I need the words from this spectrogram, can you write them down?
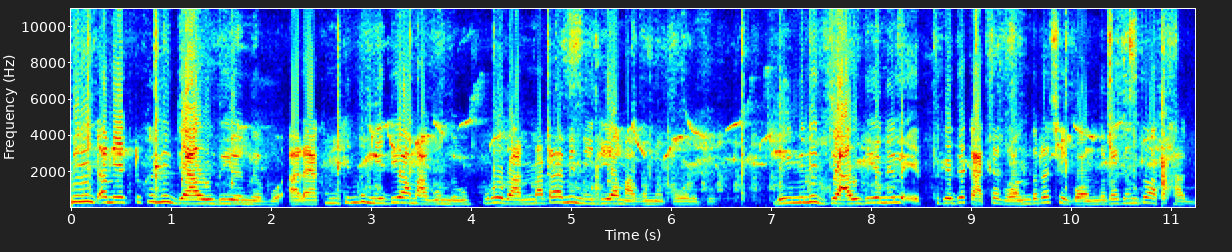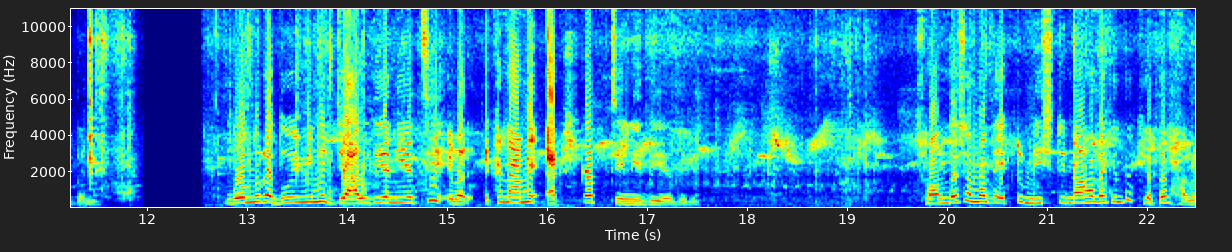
মিনিট আমি একটুখানি জাল দিয়ে নেব, আর এখন কিন্তু মিডিয়াম আগুন দেবো। পুরো রান্নাটা আমি মিডিয়াম আগুনে করব। দুই মিনিট জাল দিয়ে নিলে এর থেকে যে কাঁচা গন্ধটা, সেই গন্ধটা কিন্তু আর থাকবে না। বন্ধুরা, দুই মিনিট জাল দিয়ে নিয়েছি। এবার এখানে আমি এক কাপ চিনি দিয়ে দিলাম। সন্দেশের মধ্যে একটু মিষ্টি না হলে কিন্তু খেতে ভালো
